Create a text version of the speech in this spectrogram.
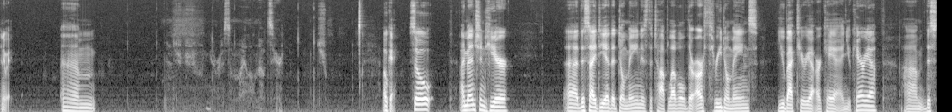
anyway, um, Okay, so I mentioned here uh, this idea that domain is the top level. There are three domains: Eubacteria, Archaea, and Eukarya. Um, this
